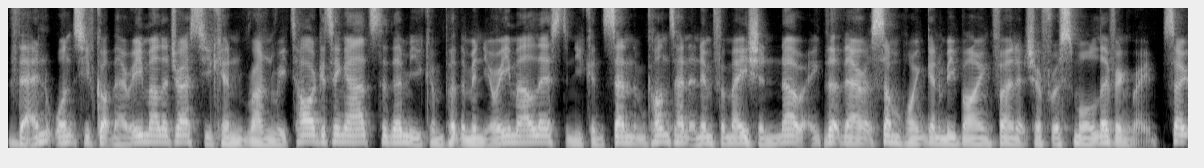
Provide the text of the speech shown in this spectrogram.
Then, once you've got their email address, you can run retargeting ads to them. You can put them in your email list and you can send them content and information knowing that they're at some point going to be buying furniture for a small living room. So,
